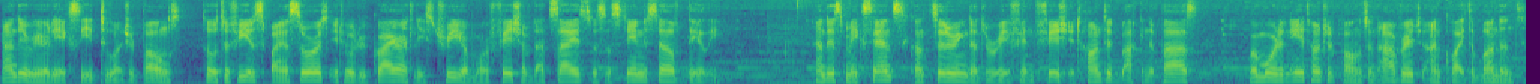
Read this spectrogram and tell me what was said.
and they rarely exceed 200 pounds. So to feed a Spinosaurus, it would require at least 3 or more fish of that size to sustain itself daily. And this makes sense considering that the ray-finned fish it hunted back in the past were more than 800 pounds on average and quite abundant.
